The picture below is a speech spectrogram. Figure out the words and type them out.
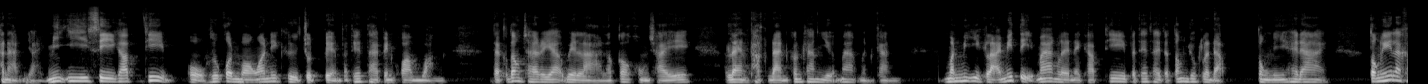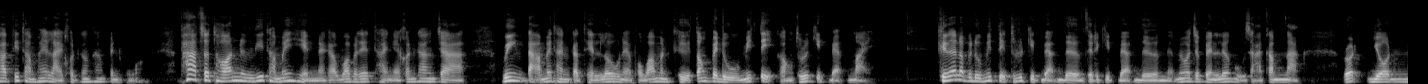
ขนาดใหญ่มี EEC ครับที่โอ้ทุกคนมองว่านี่คือจุดเปลี่ยนประเทศไทยเป็นความหวัง แต่ก็ต้องใช้ระยะเวลาแล้วก็คงใช้แรงผลักดันค่อนข้างเยอะมากเหมือนกัน มันมีอีกหลายมิติมากเลยนะครับ ที่ประเทศไทยจะต้องยกระดับตรงนี้ให้ได้ ตรงนี้แหละครับที่ทำให้หลายคนค่อนข้างเป็นห่วง ภาพสะท้อนหนึ่งที่ทำให้เห็นนะครับว่าประเทศไทยเนี่ยค่อนข้างจะวิ่งตามไม่ทันกับเทรนโลกเนี่ยผมว่ามันคือต้องไปดูมิติของธุรกิจแบบใหม่ คือถ้าเราไปดูมิติธุรกิจแบบเดิมเศรษฐกิจแบบเดิมเนี่ยไม่ว่าจะเป็นเรื่องอุตสาหกรรมหนัก รถยนต์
